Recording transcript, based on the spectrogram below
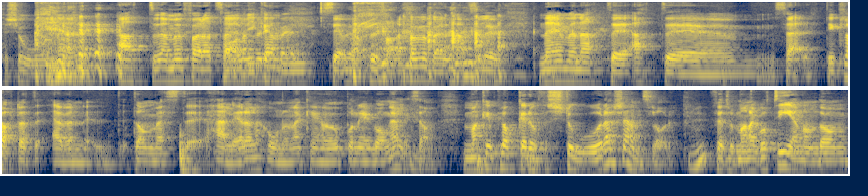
personer. att, men för att så här, Tala vi för kan... dig själv. Se, jag tala för mig själv, absolut. Nej, men att, eh, att eh, så här, det är klart att även de mest härliga relationerna kan ju ha upp och nedgångar liksom. Men man kan ju plocka då för stora känslor. För jag tror man har gått igenom dem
